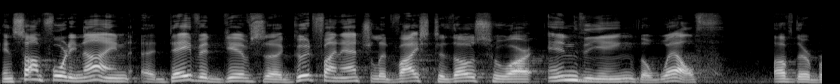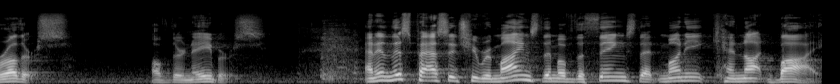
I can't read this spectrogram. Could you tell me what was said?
In Psalm 49, uh, David gives uh, good financial advice to those who are envying the wealth of their brothers, of their neighbors. And in this passage, he reminds them of the things that money cannot buy.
